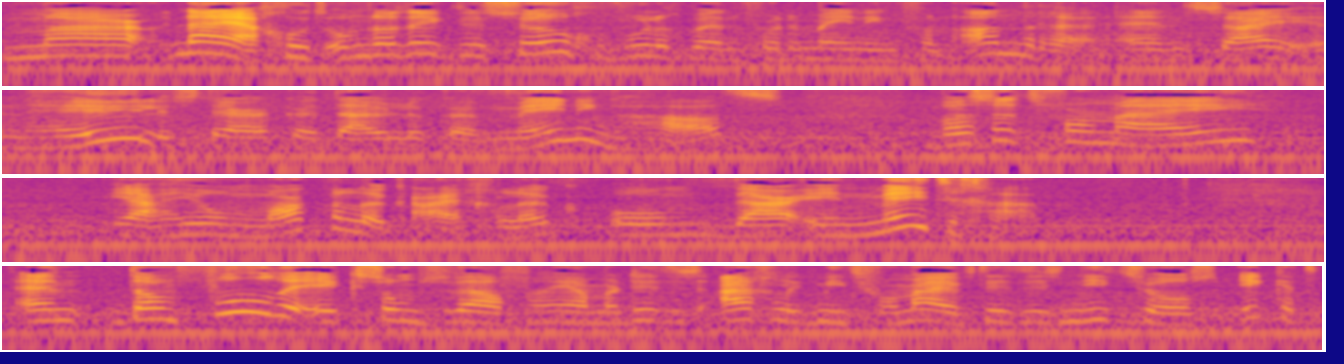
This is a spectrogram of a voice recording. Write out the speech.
Maar nou ja, goed, omdat ik dus zo gevoelig ben voor de mening van anderen en zij een hele sterke, duidelijke mening had, was het voor mij ja, heel makkelijk eigenlijk om daarin mee te gaan. En dan voelde ik soms wel van ja, maar dit is eigenlijk niet voor mij. Of dit is niet zoals ik het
